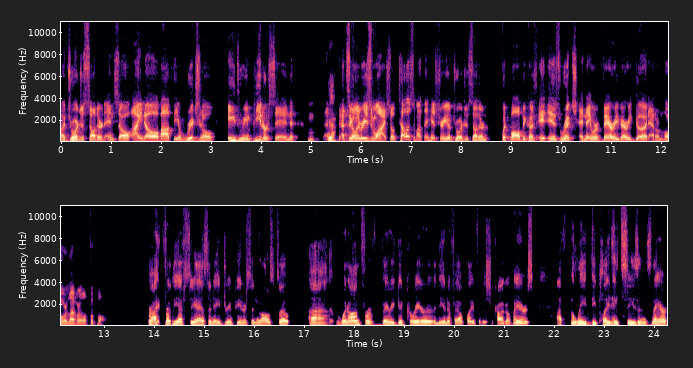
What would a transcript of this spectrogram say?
uh, Georgia Southern. And so I know about the original Adrian Peterson. Yeah. That's the only reason why. So tell us about the history of Georgia Southern football because it is rich and they were very, very good at a lower level of football. Right. For the FCS and Adrian Peterson, who also uh, went on for a very good career in the NFL playing for the Chicago Bears. I believe he played eight seasons there,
